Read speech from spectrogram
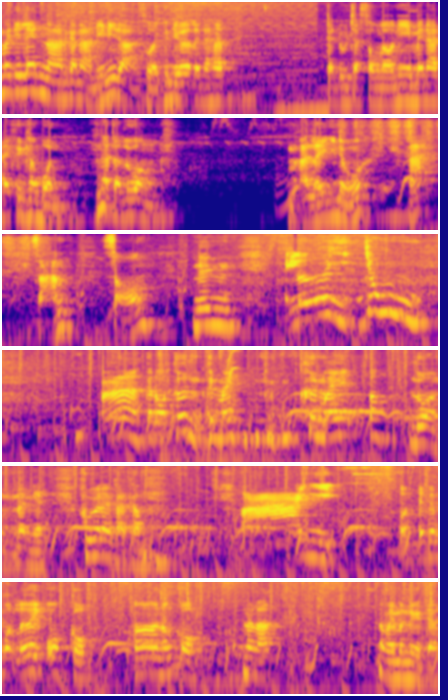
ไม่ได้เล่นนานขนาดนี้นี่ด่านสวยขึ้นเยอะเลยนะครับ แต่ดูจากทรงแล้วนี่ไม่น่าได้ขึ้นข้างบน น่าจะล่วงมาเลยอีหนูฮะสามสองหนึ่งไปเลยยูอ่ากระโดดขึ้นขึ้นไหมขึ้นไหมอ้าวล่วงนั่นไงพูดไม่ได้ขาดคำ ไอ้คนเต็มไปหมดเลย โอ้กบอ่าน้องกบน่ารักทำไมมันหนืดจัง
